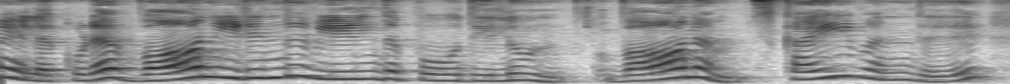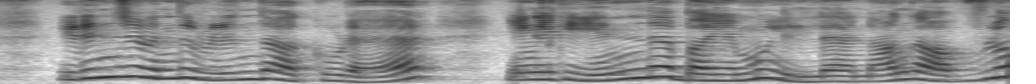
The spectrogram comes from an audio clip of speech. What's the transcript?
மேலே கூட வான் இடிந்து வீழ்ந்த போதிலும் வானம் ஸ்கை வந்து இடிஞ்சு வந்து விழுந்தா கூட எங்களுக்கு எந்த பயமும் இல்லை. நாங்கள் அவ்வளோ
